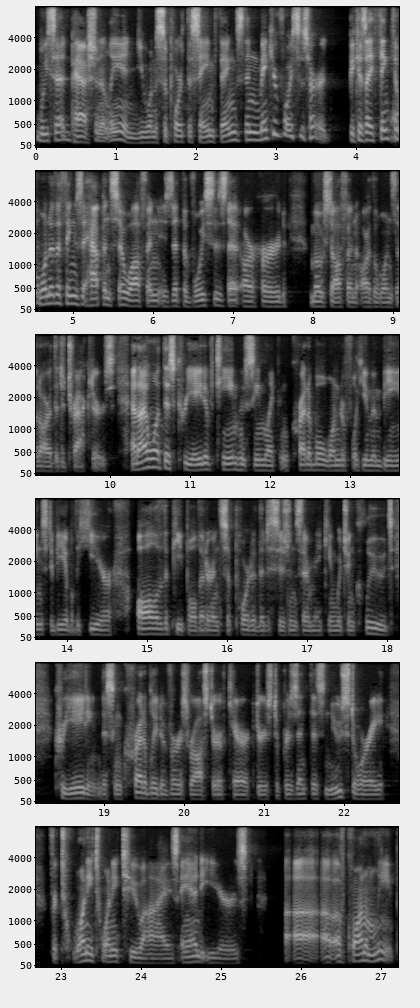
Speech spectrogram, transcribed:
we said passionately and you want to support the same things, then make your voices heard. Because I think that one of the things that happens so often is that the voices that are heard most often are the ones that are the detractors. And I want this creative team who seem like incredible, wonderful human beings to be able to hear all of the people that are in support of the decisions they're making, which includes creating this incredibly diverse roster of characters to present this new story for 2022 eyes and ears uh, of Quantum Leap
